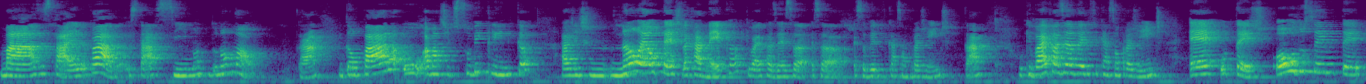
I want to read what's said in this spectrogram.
Mas está elevada, está acima do normal, tá? Então, para o, a mastite subclínica, a gente não é o teste da caneca que vai fazer essa, essa, essa verificação pra gente, tá? O que vai fazer a verificação pra gente é o teste ou do CMT,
